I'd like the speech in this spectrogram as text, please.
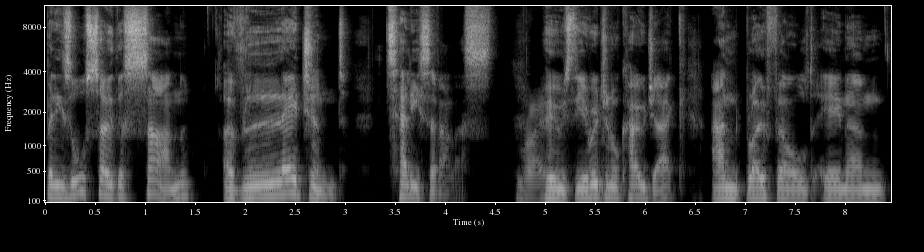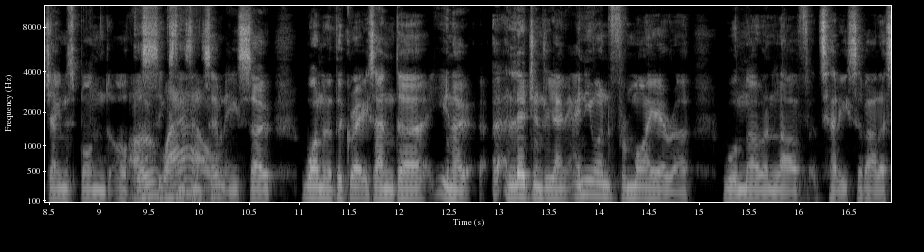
But he's also the son of legend Telly Savalas, Right. who's the original Kojak and Blofeld in um, James Bond of the Oh, 60s wow. and 70s. So one of the greatest, and uh, you know, a a legendary name. Anyone from my era will know and love Telly Savalas.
